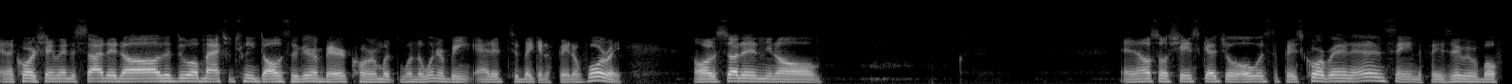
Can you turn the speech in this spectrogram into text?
And of course, Shane McMahon decided uh, to do a match between Dolph Ziggler and Baron Corbin, with when the winner being added to make it a fatal four way. All of a sudden, you know, and also Shane's schedule Owens to face Corbin and Zayn to face Ziggler, both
